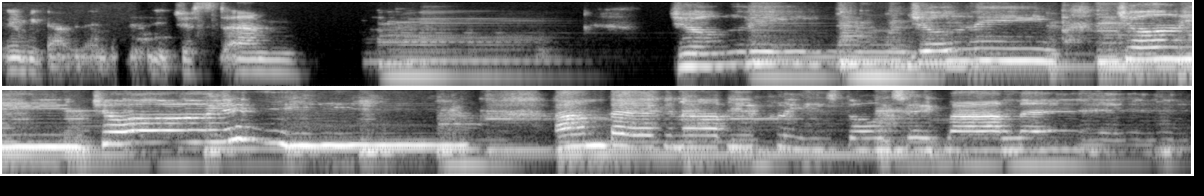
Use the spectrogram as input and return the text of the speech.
here we go then. It just um Jolene, Jolene, Jolene, Jolene. I'm begging of you, please don't take my man.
